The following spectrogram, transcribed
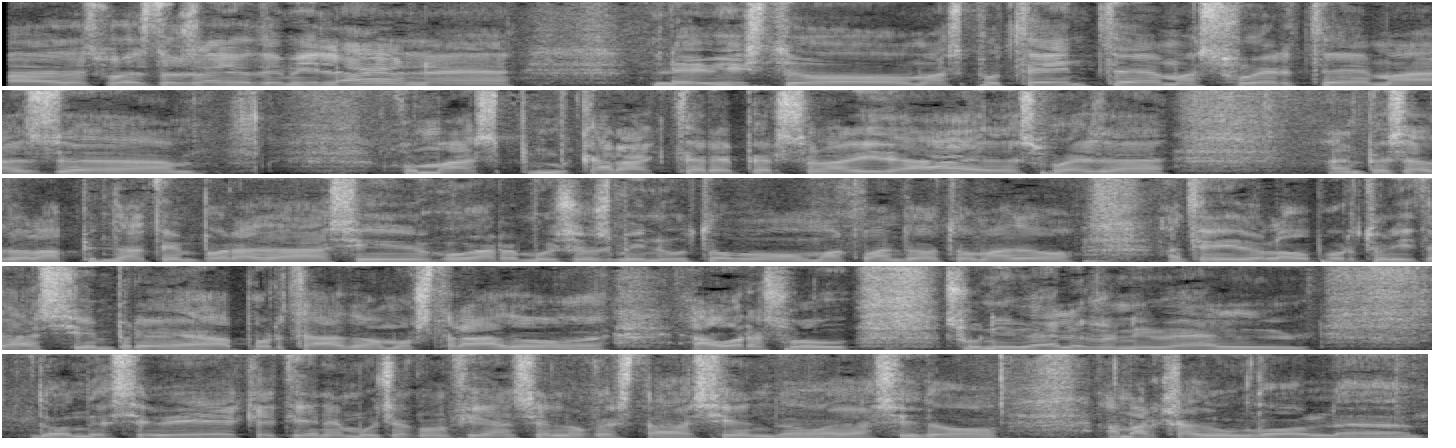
Después de dos años de Milán eh, le he visto más potente, más fuerte, más, eh, con más carácter y personalidad. Después eh, ha empezado la, la, temporada sin jugar muchos minutos, pero cuando ha, tomado, ha tenido la oportunidad siempre ha aportado, ha mostrado. Ahora su, su nivel es un nivel donde se ve que tiene mucha confianza en lo que está haciendo. Ha, sido, ha marcado un gol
